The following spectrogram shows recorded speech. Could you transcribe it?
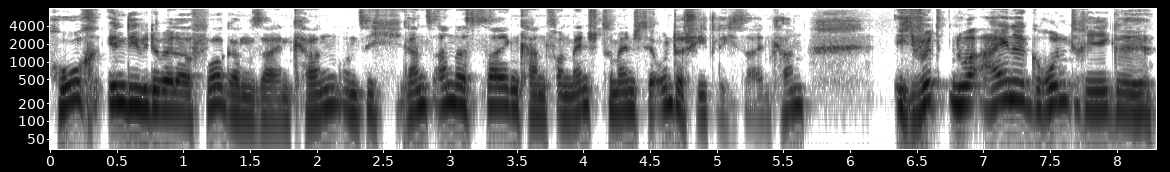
hoch individueller Vorgang sein kann und sich ganz anders zeigen kann, von Mensch zu Mensch sehr unterschiedlich sein kann. Ich würde nur eine Grundregel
